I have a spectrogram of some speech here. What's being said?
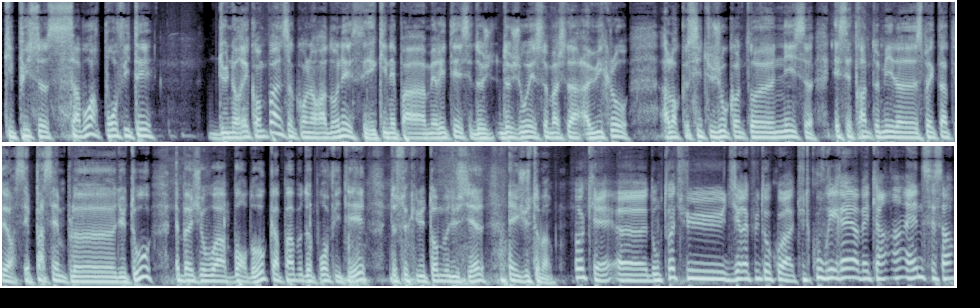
qui puisse savoir profiter d'une récompense qu'on leur a donnée, c'est qui n'est pas méritée, c'est de, de jouer ce match-là à huis clos. Alors que si tu joues contre Nice et ses 30 000 spectateurs, c'est pas simple euh, du tout. Eh ben, je vois Bordeaux capable de profiter de ce qui lui tombe du ciel, injustement. Ok, euh, donc toi tu dirais plutôt quoi? Tu te couvrirais avec un 1N, c'est ça?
